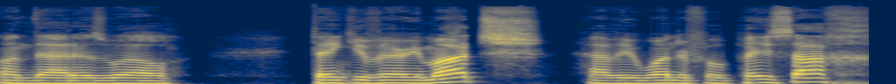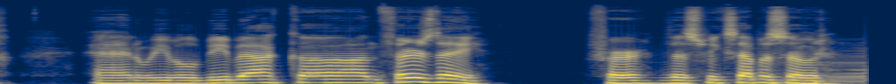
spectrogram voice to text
on that as well. Thank you very much. Have a wonderful Pesach, and we will be back uh, on Thursday for this week's episode.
